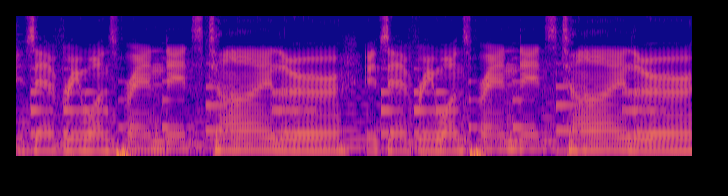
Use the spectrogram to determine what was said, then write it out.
It's everyone's friend, it's Tyler. It's everyone's friend, it's Tyler.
